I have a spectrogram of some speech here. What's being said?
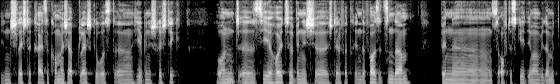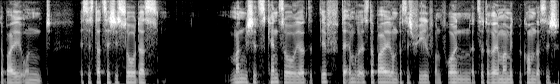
in schlechte Kreise komme. Ich habe gleich gewusst, äh, hier bin ich richtig. Und äh, siehe, heute bin ich äh, stellvertretender Vorsitzender, bin äh, so oft es geht immer wieder mit dabei und es ist tatsächlich so, dass man mich jetzt kennt, so, ja, der Diff, der Emre ist dabei und dass ich viel von Freunden etc. immer mitbekomme, dass ich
